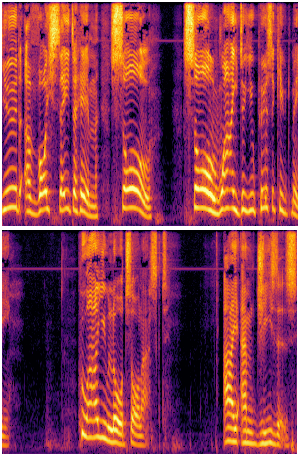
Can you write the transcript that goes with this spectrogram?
heard a voice say to him, Saul, Saul, why do you persecute me? Who are you, Lord? Saul asked. I am Jesus,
